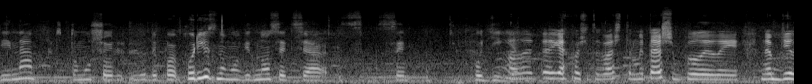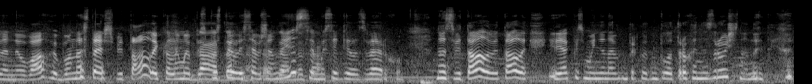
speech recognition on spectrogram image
війна, тому що люди по-різному відносяться з цим подіям. Але е, я хочу зауважити, ми теж були не обділені увагою, бо нас теж вітали, коли ми Да, спустилися да, вже да, вниз, да, да. ми сиділи зверху. Нас вітали, вітали. І якось мені, наприклад, було трохи незручно. Ну,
